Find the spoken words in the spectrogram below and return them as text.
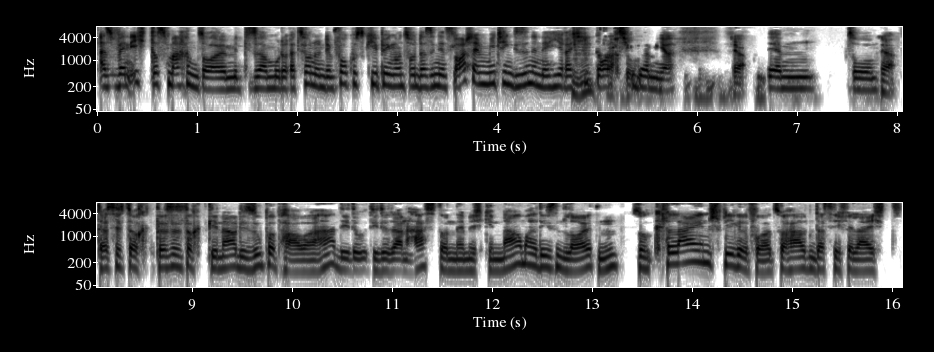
also wenn ich das machen soll mit dieser Moderation und dem Focus-Keeping und so, da sind jetzt Leute im Meeting, die sind in der Hierarchie mhm. dort so. über mir. Ja. Ähm, so. Ja, das ist doch, das ist doch genau die Superpower, die du, die du dann hast und nämlich genau mal diesen Leuten so einen kleinen Spiegel vorzuhalten, dass sie vielleicht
